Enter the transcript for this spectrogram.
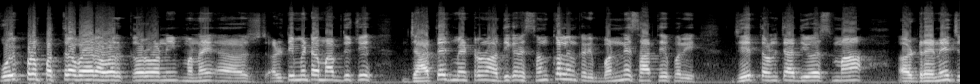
કોઈ પણ પત્રવ્યવહાર અવર કરવાની મનાઈ અલ્ટિમેટમ આપ્યું છે. જાતે જ મેટ્રોના અધિકારી સંકલન કરી, બંને સાથે ફરી, જે ત્રણ ચાર દિવસમાં ડ્રેનેજ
